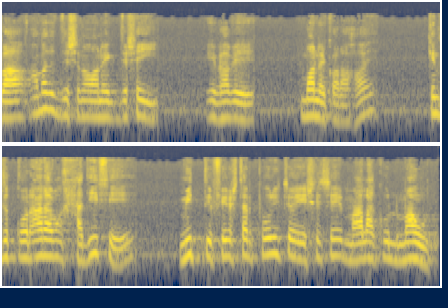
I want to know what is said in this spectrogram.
বা আমাদের দেশে অনেক দেশেই এভাবে মনে করা হয়। কিন্তু কোরআন এবং হাদিসে মৃত্যু ফেরেস্তার পরিচয় এসেছে মালাকুল মাউত,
